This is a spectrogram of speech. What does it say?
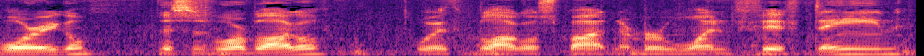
War Eagle. This is War Blogle with Blogle spot number 115.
